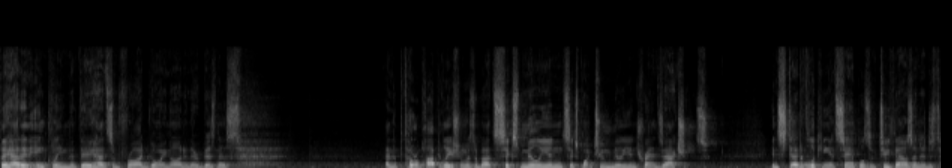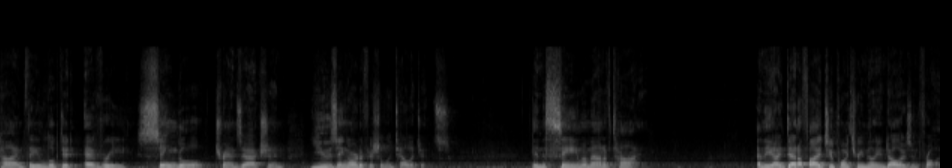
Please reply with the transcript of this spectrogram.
They had an inkling that they had some fraud going on in their business. And the total population was about 6 million, 6.2 million transactions. Instead of looking at samples of 2,000 at a time, they looked at every single transaction using artificial intelligence in the same amount of time and they identified $2.3 million in fraud.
